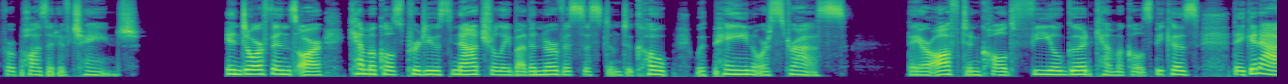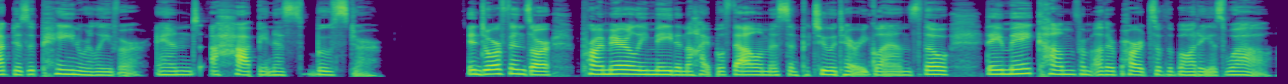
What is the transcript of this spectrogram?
for positive change. Endorphins are chemicals produced naturally by the nervous system to cope with pain or stress. They are often called feel good chemicals because they can act as a pain reliever and a happiness booster. Endorphins are primarily made in the hypothalamus and pituitary glands, though they may come from other parts of the body as well.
